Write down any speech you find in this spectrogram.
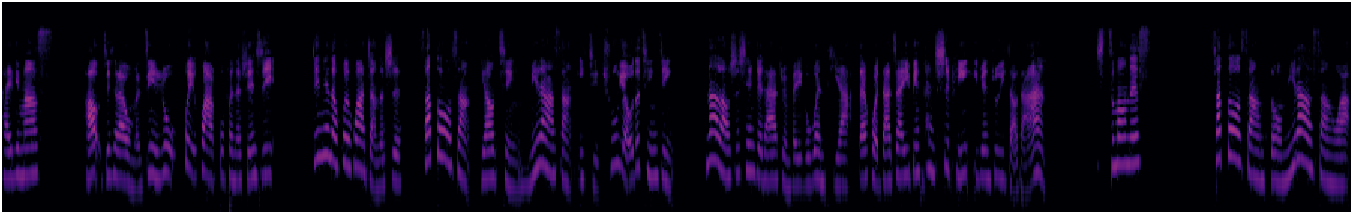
入ります。好，接下来我们进入绘画部分的学习。今天的绘画讲的是佐藤さん邀请米拉さん一起出游的情景。那老师先给大家准备一个问题啊，待会儿大家一边看视频一边注意找答案。質問です。 佐藤さんとミラーさんは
